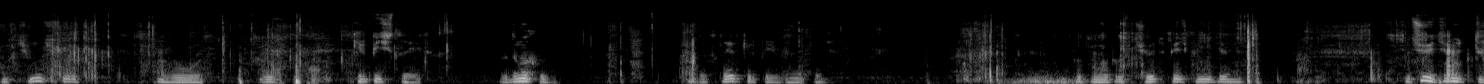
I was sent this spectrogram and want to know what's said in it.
А почему 4? Вот. Здесь кирпич стоит. В дымоходе. Вот так стоит кирпич в дымоходе. Потом вопрос, что эта печка не тянет? Ну что ее тянуть-то?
